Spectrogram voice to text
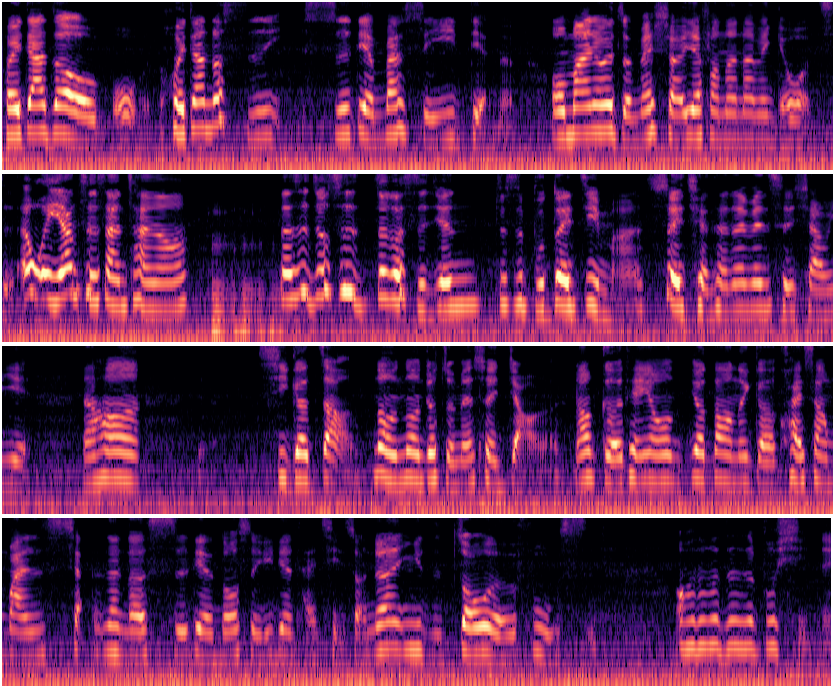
回家之后，我回家都十十点半、十一点了，我妈就会准备宵夜放在那边给我吃。哎、我一样吃三餐哦，但是就是这个时间就是不对劲嘛，睡前才在那边吃宵夜，然后洗个澡弄一弄就准备睡觉了，然后隔天又又到那个快上班下那个十点多十一点才起床，就这样一直周而复始，哦，那个真是不行哎、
